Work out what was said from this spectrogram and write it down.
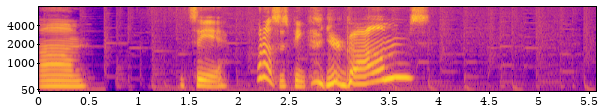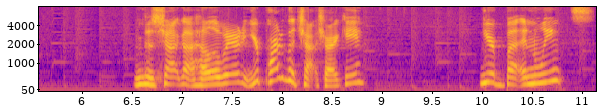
Um, let's see. What else is pink? Your gums? This chat got hella weird. You're part of the chat, Sharky. Your button winks?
